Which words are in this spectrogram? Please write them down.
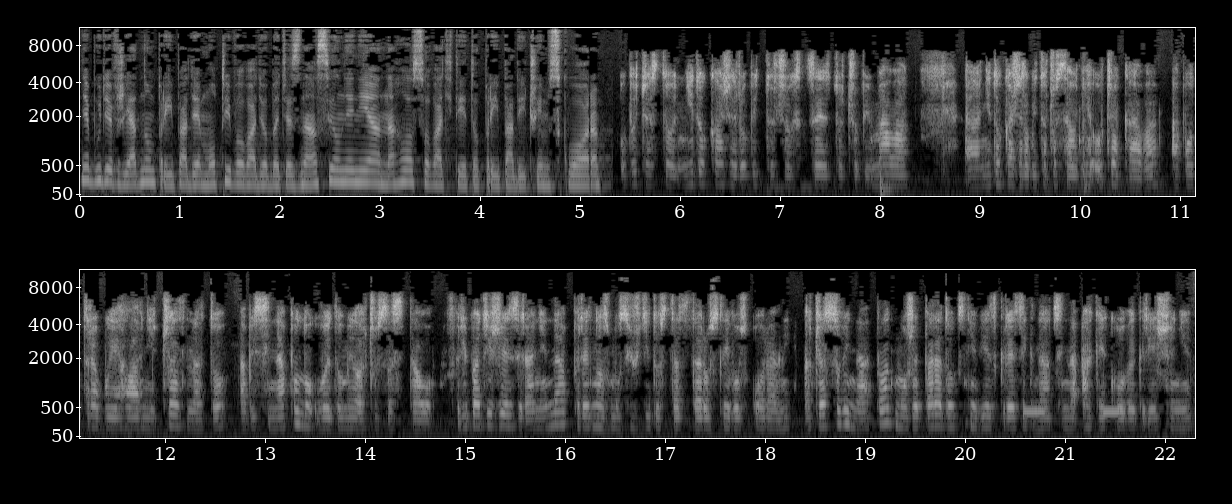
nebude v žiadnom prípade motivovať obete znásilnenia nahlasovať tieto prípady čím skôr. Obeť často nedokáže robiť to, čo chce, to, čo by mala, a nedokáže robiť to, čo sa od nej očakáva a potrebuje hlavne čas na to, aby si naplno uvedomila, čo sa stalo. V prípade, že je zranená, prednosť musí vždy dostať starostlivosť o rany a časový nátlak nátlak môže paradoxne viesť k rezignácii na akékoľvek riešenie,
